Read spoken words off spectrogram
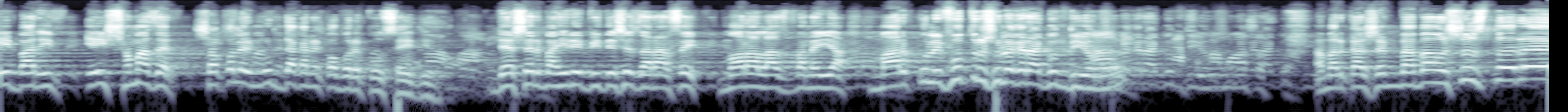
এই বাড়ির, এই সমাজের সকলের মুর্দাকানের কবরে পৌঁছে দিও। দেশের বাহিরে বিদেশে যারা আছে, মরা লাশ বানাইয়া মারকুলি পুত্র সুলেগের আগুন দিও। আমার কাশেম বাবা অসুস্থ রে।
